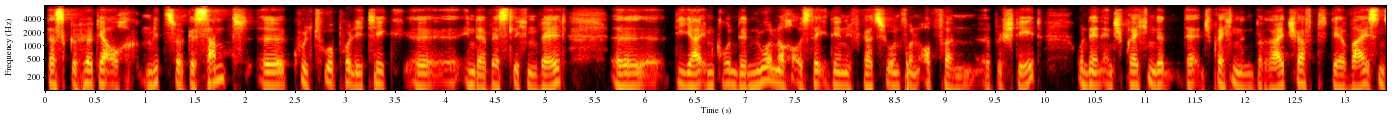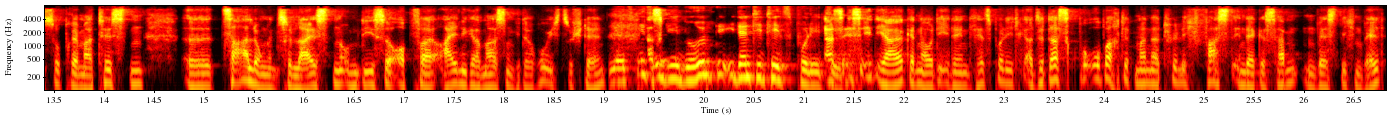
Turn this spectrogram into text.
das gehört ja auch mit zur Gesamtkulturpolitik äh, in der westlichen Welt, äh, die ja im Grunde nur noch aus der Identifikation von Opfern besteht und den entsprechenden, der entsprechenden Bereitschaft der weißen Suprematisten Zahlungen zu leisten, um diese Opfer einigermaßen wieder ruhig zu stellen. Jetzt geht es um die berühmte Identitätspolitik. Das ist ja genau die Identitätspolitik. Sicherheitspolitik. Also das beobachtet man natürlich fast in der gesamten westlichen Welt,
